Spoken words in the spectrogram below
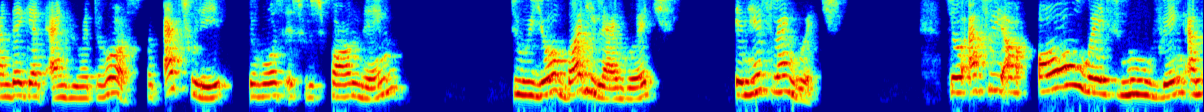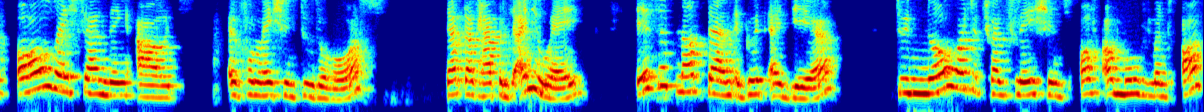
and they get angry with the horse. But actually, the horse is responding to your body language in his language. So as we are always moving and always sending out information to the horse, that that happens anyway, is it not then a good idea to know what the translations of our movements are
